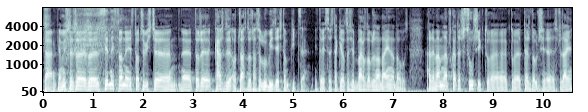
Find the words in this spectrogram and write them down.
Tak, ja myślę, że, że z jednej strony jest to oczywiście e, to, że każdy od czasu do czasu lubi zjeść tą pizzę i to jest coś takiego, co się bardzo dobrze nadaje na dowóz. Ale mamy na przykład też sushi, które, które też dobrze się sprzedaje,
